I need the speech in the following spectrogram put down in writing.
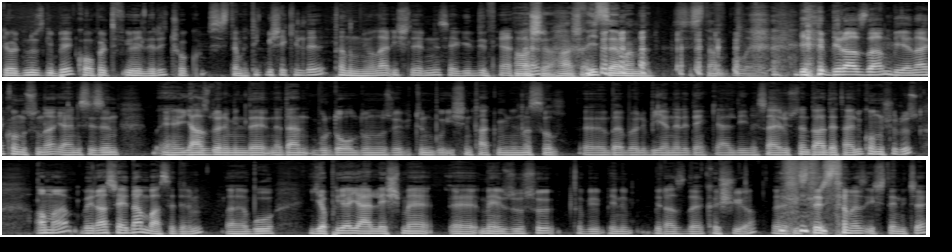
gördüğünüz gibi kooperatif üyeleri çok sistematik bir şekilde tanımlıyorlar işlerini sevgili dinleyenler. Haşa haşa hiç sevmem ben sistem olayı. Birazdan Bienal konusuna yani sizin e, yaz döneminde neden burada olduğunuz ve bütün bu işin takvimini nasıl e, da böyle Biennale denk geldiği vesaire üstüne daha detaylı konuşuruz. Ama biraz şeyden bahsedelim. E, bu yapıya yerleşme e, mevzusu tabii beni biraz da kaşıyor. E, ister istemez içten içe.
